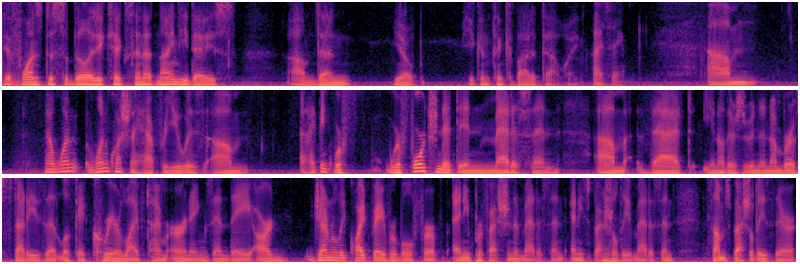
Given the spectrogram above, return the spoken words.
If one's disability kicks in at 90 days, um, then you know you can think about it that way. I see. Um, now, one one question I have for you is, um, and I think we're f- we're fortunate in medicine um, that you know there's been a number of studies that look at career lifetime earnings, and they are generally quite favorable for any profession in medicine, any specialty of medicine. Some specialties they're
